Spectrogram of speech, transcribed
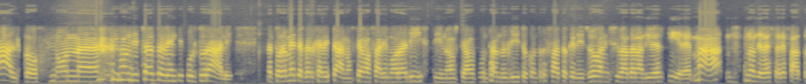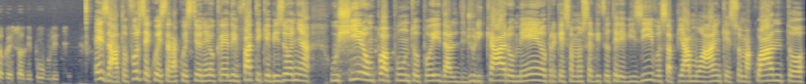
altro, non, non di certo eventi culturali. Naturalmente per carità non stiamo a fare i moralisti, non stiamo puntando il dito contro il fatto che dei giovani si vadano a divertire, ma non deve essere fatto con i soldi pubblici. Esatto, forse questa è la questione. Io credo infatti che bisogna uscire un po' appunto poi dal giudicare o meno, perché insomma è un servizio televisivo, sappiamo anche insomma quanto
